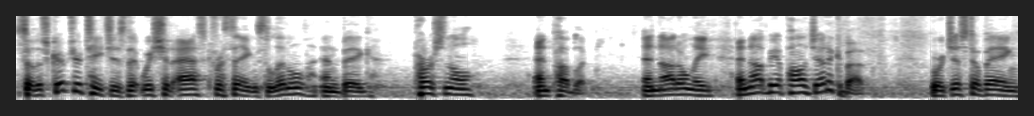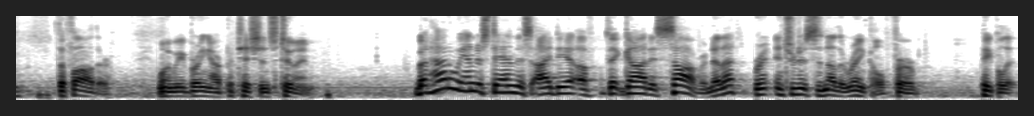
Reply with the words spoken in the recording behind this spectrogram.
So, the scripture teaches that we should ask for things little and big, personal and public, and not only, and not be apologetic about it. We're just obeying the Father when we bring our petitions to Him. But how do we understand this idea of that God is sovereign? Now that introduces another wrinkle for people that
